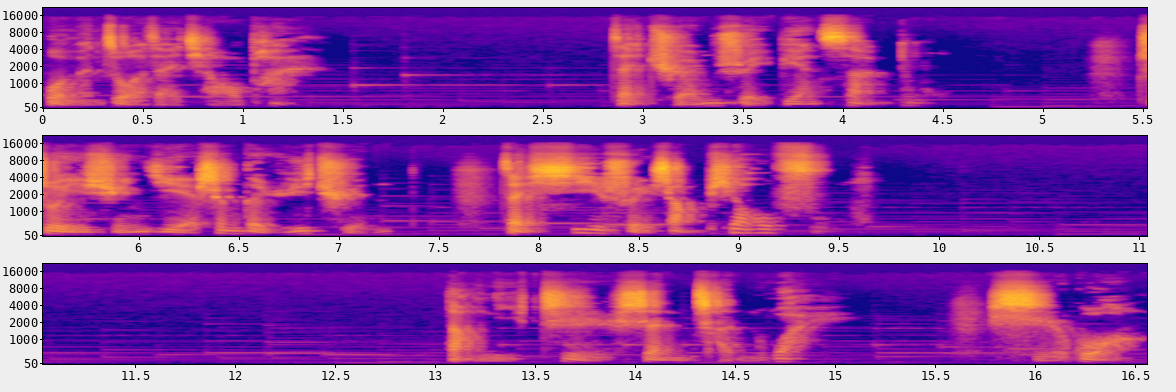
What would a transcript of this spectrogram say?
我们坐在桥畔，在泉水边散步。追寻野生的鱼群，在溪水上漂浮。当你置身尘外，时光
